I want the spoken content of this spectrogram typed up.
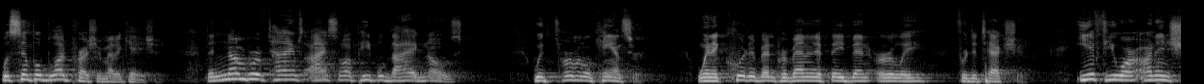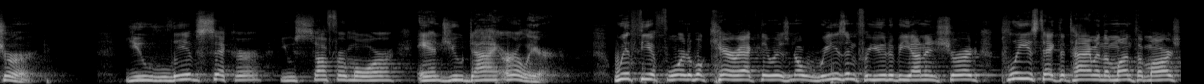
with simple blood pressure medication. The number of times I saw people diagnosed with terminal cancer when it could have been prevented if they'd been early for detection. If you are uninsured, you live sicker, you suffer more, and you die earlier. With the Affordable Care Act, there is no reason for you to be uninsured. Please take the time in the month of March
